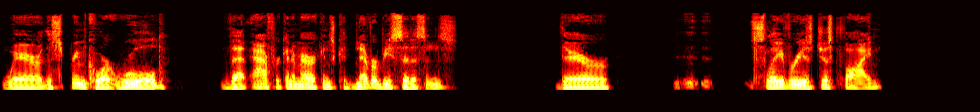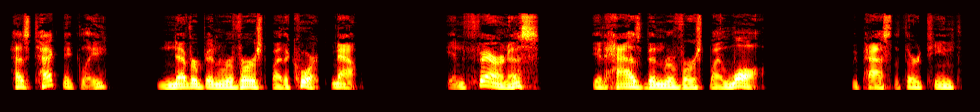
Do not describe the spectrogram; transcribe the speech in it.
where the Supreme Court ruled that African Americans could never be citizens their uh, slavery is just fine, has technically never been reversed by the court. Now, in fairness, it has been reversed by law. We passed the 13th,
